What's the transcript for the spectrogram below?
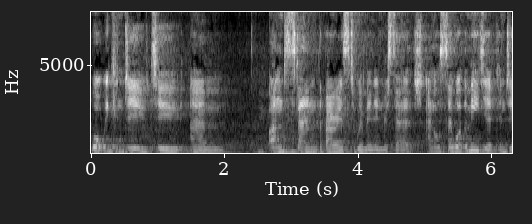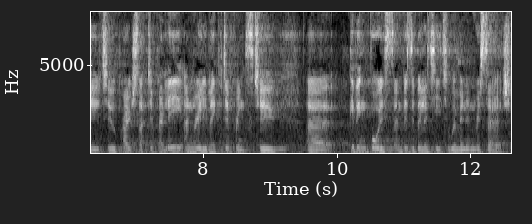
what we can do to um, understand the barriers to women in research and also what the media can do to approach that differently and really make a difference to uh, giving voice and visibility to women in research.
